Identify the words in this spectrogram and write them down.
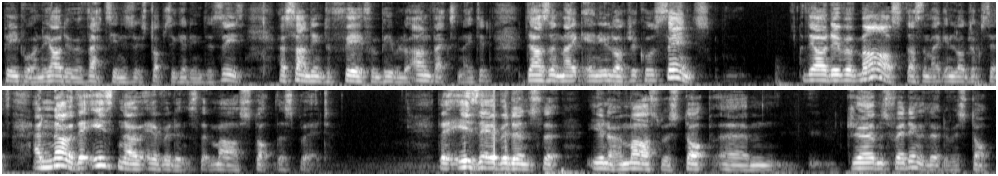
people and the idea of a vaccine is it stops you getting disease has something to fear from people who are unvaccinated doesn't make any logical sense. The idea of a mask doesn't make any logical sense. And no, there is no evidence that masks stop the spread. There is evidence that, you know, masks will stop um, germs spreading, that it will stop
